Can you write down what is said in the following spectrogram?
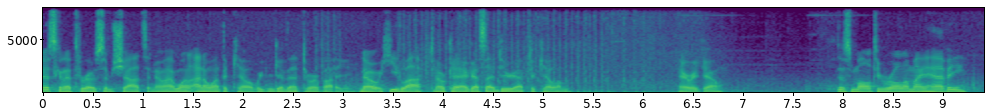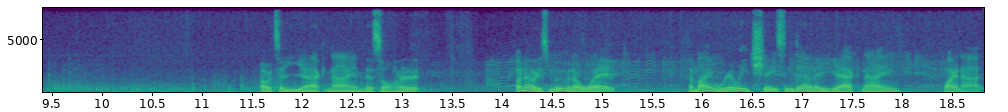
just gonna throw some shots at him. I want I don't want the kill. We can give that to our buddy. No, he left. Okay, I guess I do have to kill him. There we go. This multi-role on my heavy? Oh, it's a Yak 9. This'll hurt. Oh no, he's moving away. Am I really chasing down a Yak 9? Why not?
